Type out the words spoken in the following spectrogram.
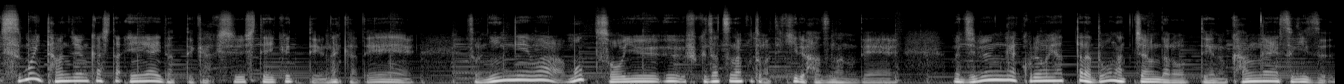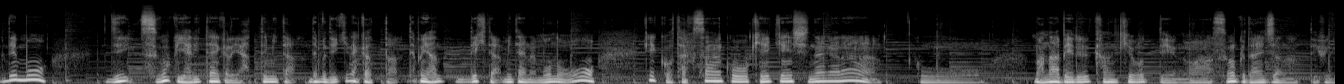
すごい単純化した AI だって学習していくっていう中でその人間はもっとそういう複雑なことができるはずなので自分がこれをやったらどうなっちゃうんだろうっていうのを考えすぎずでもすごくやりたいからやってみた。でもできなかった。でもやできたみたいなものを結構たくさんこう経験しながらこう学べる環境っていうのはすごく大事だなっていうふうに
